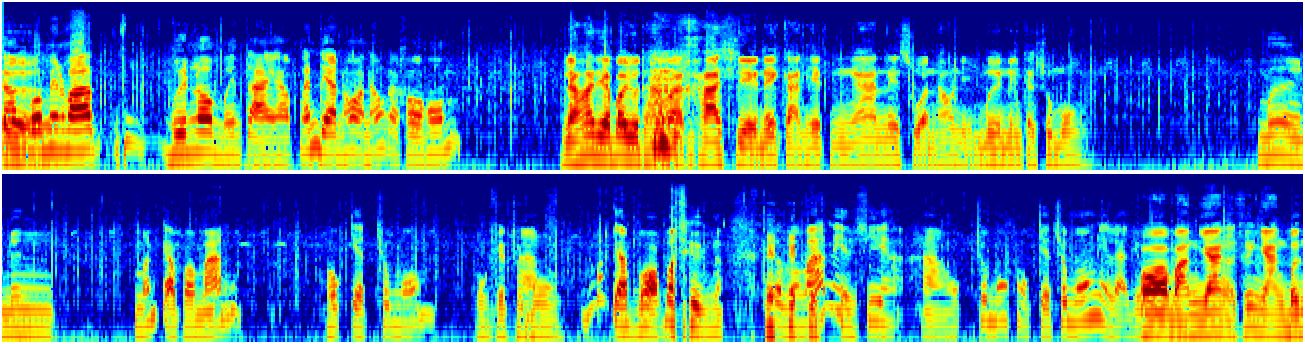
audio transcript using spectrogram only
ครับเออ บ่แม่นว่าบืนลมบืนตายครับกันแดดห้อนเขากับเขาวห่มแล้วเฮาจะบ่อยู่ถามว่าค่าเฉลี่ยในการเฮ็ดงานในสวนเฮานี่มือหนึงจักชั่วโมง มือหนึ่งมันกับประมาณหกเจ็ดชั่วโมง6-7ชั่วโมง มันก็บอกบ่ถึงนะก็ประมาณนี่สี่ห้าหกชั่วโมงหกเจ็ดชั่วโมงนี่แหละอยู่เพราะว่าบางอย่างก็คือยางเบิ่ง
